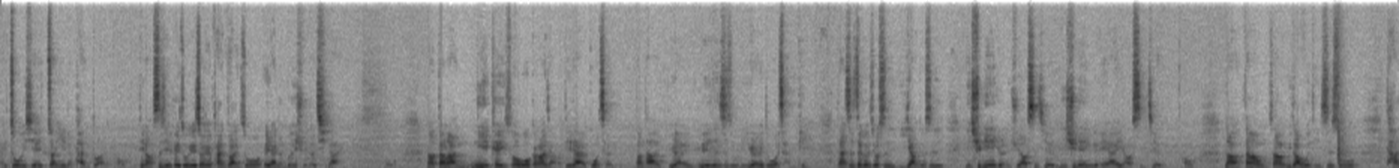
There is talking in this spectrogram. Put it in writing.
来做一些专业的判断。哦，电脑师也可以做一些专业判断，说 AI 能不能学得起来。哦，那当然，你也可以透过刚刚讲的迭代的过程，让它越来越认识你越来越多的产品。但是这个就是一样，就是你训练一个人需要时间，你训练一个 AI 也要时间。哦，那当然我们常常遇到问题是说，它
